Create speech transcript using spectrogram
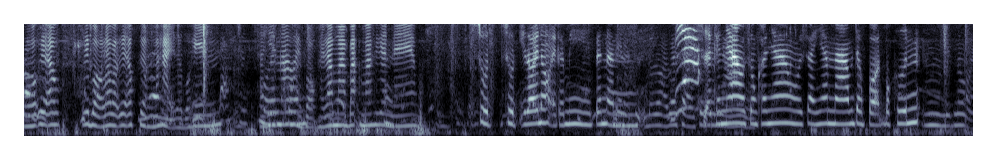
บอกเอ้ยเอาเอ้ยบอกเราว่าเอ้ยเอาเครื่องมาให้แต่บ่เห็นถ้าเห็นเราให้บอกให้เรามาบะมาเฮือนแน่ว่ะสุดสุดอีร้อยหน่อยก็มีเป็นอันนี่น่ะสุดน้อยๆไว้ใส่เสื้อแขนยาวทรงขายาวใส่ยามน้ำจังปอดบ่ขึ้นอืมเล็กน้อย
